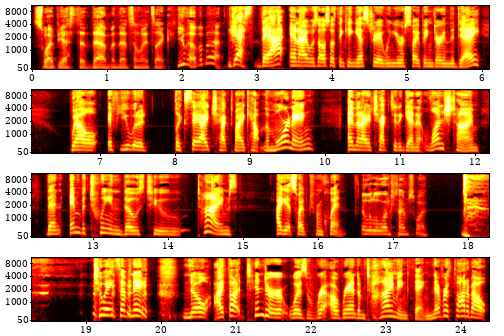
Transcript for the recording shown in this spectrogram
swipe yes to them, and then suddenly it's like you have a match. yes, that. And I was also thinking yesterday when you were swiping during the day. Well, if you would have, like, say I checked my account in the morning and then I checked it again at lunchtime, then in between those two times, I get swiped from Quinn. A little lunchtime swipe. 2878. No, I thought Tinder was ra- a random timing thing. Never thought about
